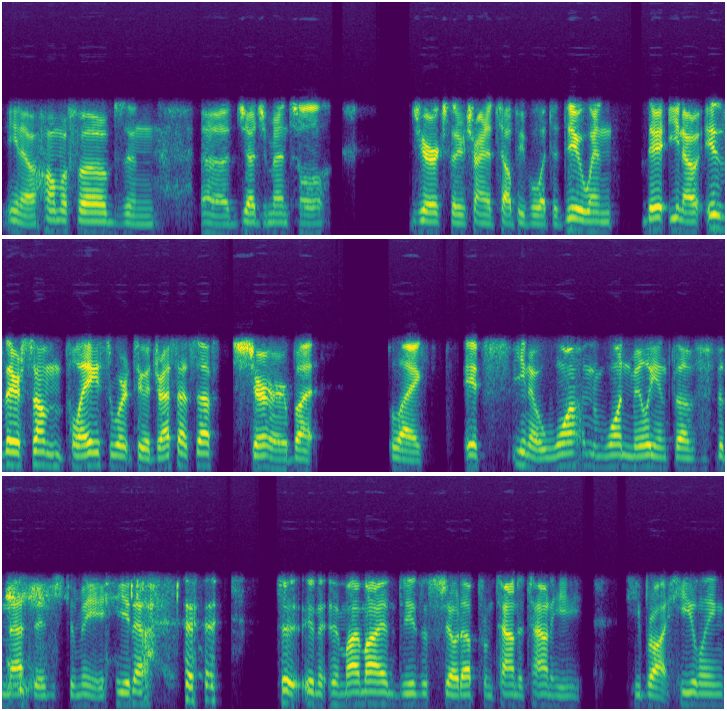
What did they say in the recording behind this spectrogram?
you know, homophobes and uh, judgmental jerks that are trying to tell people what to do when there you know is there some place where to address that stuff sure but like it's you know one one millionth of the message to me you know to in, in my mind jesus showed up from town to town he he brought healing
